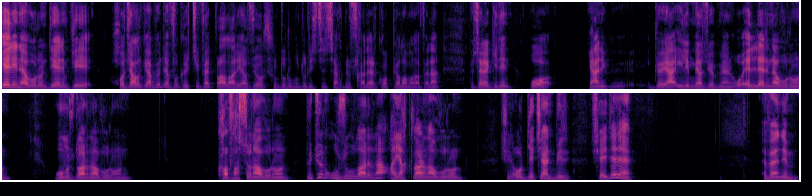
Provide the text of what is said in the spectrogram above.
eline vurun. Diyelim ki hocalık yapıyor da fıkıhçı fetvalar yazıyor. Şudur budur istinsak nüskaler kopyalamalar falan. Mesela gidin o yani göya ilim yazıyor. Yani o ellerine vurun. Omuzlarına vurun. Kafasına vurun. Bütün uzuvlarına, ayaklarına vurun. Şimdi o geçen bir şeyde de efendim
